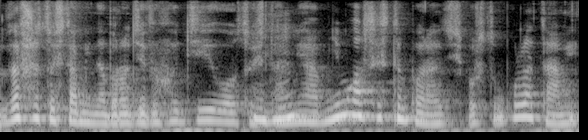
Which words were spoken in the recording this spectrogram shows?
y, zawsze coś tam mi na brodzie wychodziło, coś tam miałam, nie mogłam sobie z tym poradzić, po prostu było latami.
